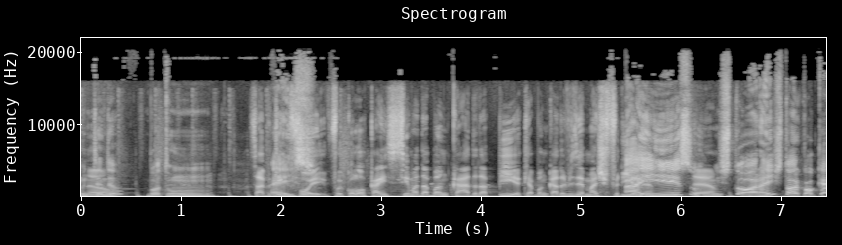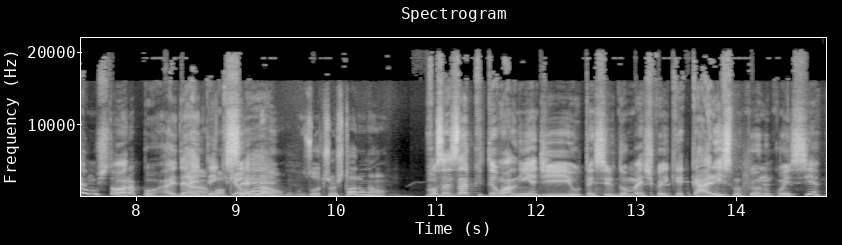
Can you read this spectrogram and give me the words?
Não. Entendeu? Bota um. Sabe o É que isso. foi? Foi colocar em cima da bancada da pia, que a bancada às vezes é mais fria, aí né? isso, É. estoura, aí estoura. Qualquer um estoura, pô. Aí daí Não, tem que ser. um não. Os outros não estouram, não. Você sabe que tem uma linha de utensílio doméstico aí que é caríssima, que eu não conhecia?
